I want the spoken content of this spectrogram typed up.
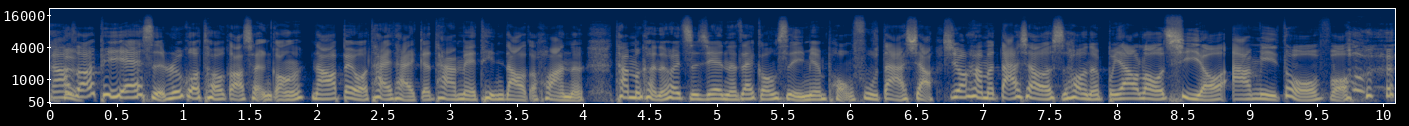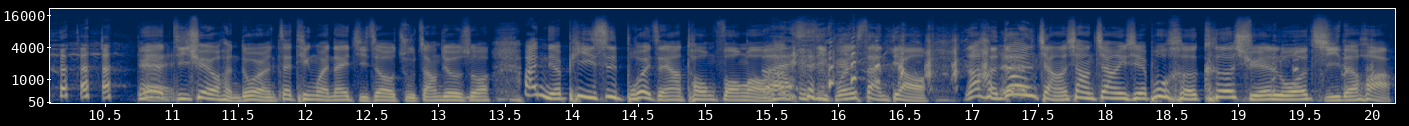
然后说 P.S. 如果我投稿成功，然后被我太太跟他妹听到的话呢，他们可能会直接呢在公司里面捧腹大笑。希望他们大笑的时候呢，不要漏气哦。阿弥陀佛。因为的确有很多人在听完那一集之后，主张就是说，啊，你的屁是不会怎样通风哦，它自己不会散掉。然后很多人讲的像这样一些不合科学逻辑的话。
